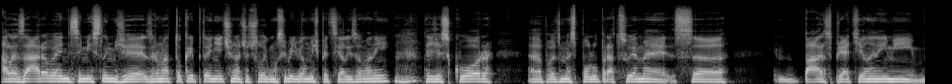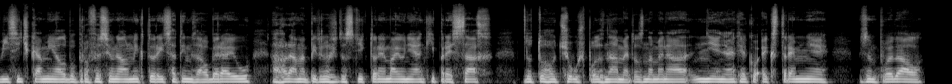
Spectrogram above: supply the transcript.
ale zároveň si myslím, že zrovna to krypto je niečo, na čo človek musí byť veľmi špecializovaný, mm-hmm. takže skôr eh, povedzme spolupracujeme s pár spriateľnými výsičkami alebo profesionálmi, ktorí sa tým zaoberajú a hľadáme príležitosti, ktoré majú nejaký presah do toho, čo už poznáme. To znamená nie nejaké ako extrémne, by som povedal,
